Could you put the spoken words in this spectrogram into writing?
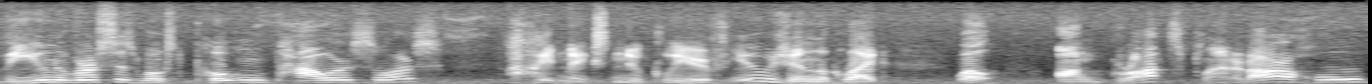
The universe's most potent power source. It makes nuclear fusion look like, well, on Grott's planet, our whole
